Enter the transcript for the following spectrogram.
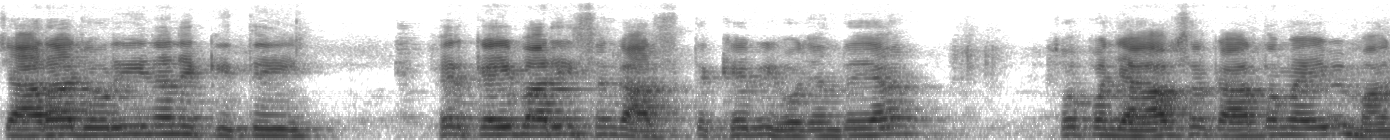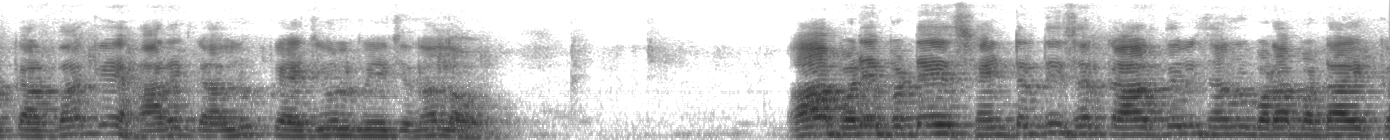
ਚਾਰਾ ਜੋੜੀ ਇਹਨਾਂ ਨੇ ਕੀਤੀ, ਫਿਰ ਕਈ ਵਾਰੀ ਸੰਘਰਸ਼ ਤਿੱਖੇ ਵੀ ਹੋ ਜਾਂਦੇ ਆ। ਸੋ ਪੰਜਾਬ ਸਰਕਾਰ ਤੋਂ ਮੈਂ ਇਹ ਵੀ ਮੰਗ ਕਰਦਾ ਕਿ ਹਰ ਇੱਕ ਗੱਲ ਨੂੰ ਕੈਜੂਅਲ ਵੇਚ ਨਾ ਲਾਓ। ਆ ਬੜੇ ਵੱਡੇ ਸੈਂਟਰ ਦੀ ਸਰਕਾਰ ਤੇ ਵੀ ਸਾਨੂੰ ਬੜਾ ਵੱਡਾ ਇੱਕ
